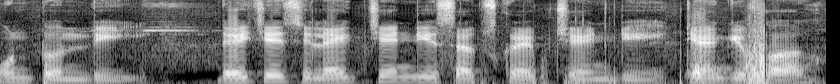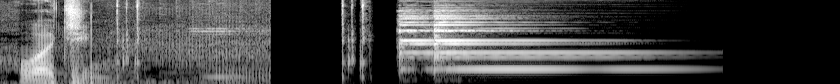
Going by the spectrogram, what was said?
ఉంటుంది. దయచేసి లైక్ చేయండి సబ్స్క్రైబ్ చేయండి. Thank you for watching.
